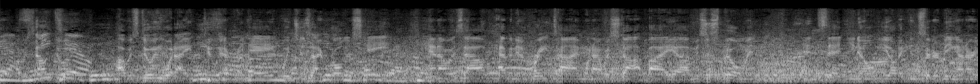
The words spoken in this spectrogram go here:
Yes, I was out doing. too. I was doing what I do every day, which is I roller skate, and I was out having a great time when I was stopped by uh, Mrs. Spillman and said, you know, you ought to consider being on our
